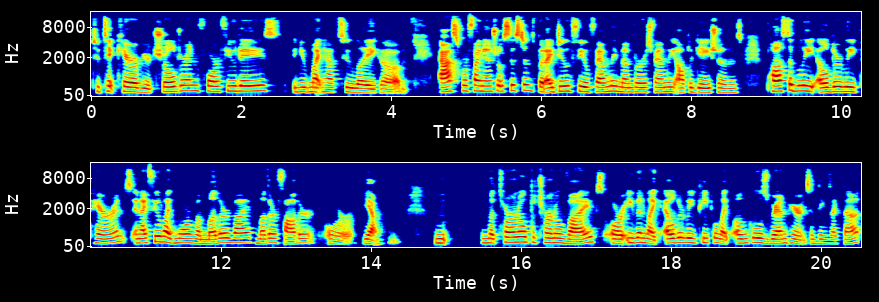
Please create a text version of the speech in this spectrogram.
to take care of your children for a few days. You might have to like um, ask for financial assistance, but I do feel family members, family obligations, possibly elderly parents, and I feel like more of a mother vibe, mother, father, or yeah, maternal paternal vibes or even like elderly people like uncles grandparents and things like that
